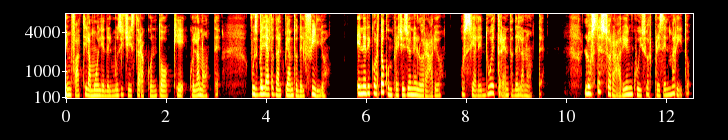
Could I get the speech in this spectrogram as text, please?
Infatti la moglie del musicista raccontò che quella notte fu svegliata dal pianto del figlio e ne ricordò con precisione l'orario, ossia le 2.30 della notte, lo stesso orario in cui sorprese il marito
